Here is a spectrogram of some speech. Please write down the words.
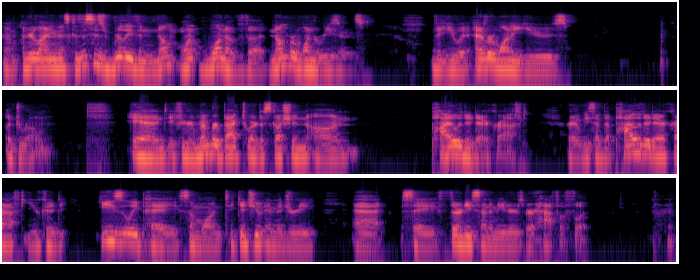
And I'm underlining this because this is really the num one one of the number one reasons that you would ever want to use a drone. And if you remember back to our discussion on piloted aircraft, right? We said that piloted aircraft you could easily pay someone to get you imagery at say 30 centimeters or half a foot. Right?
